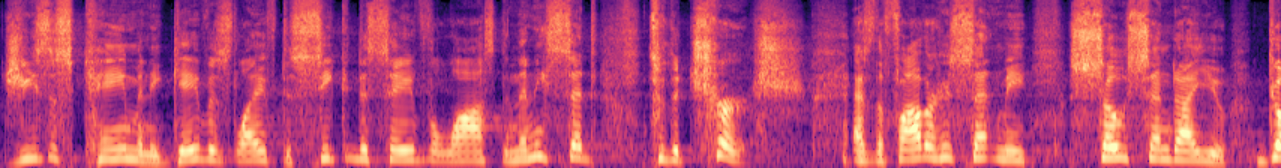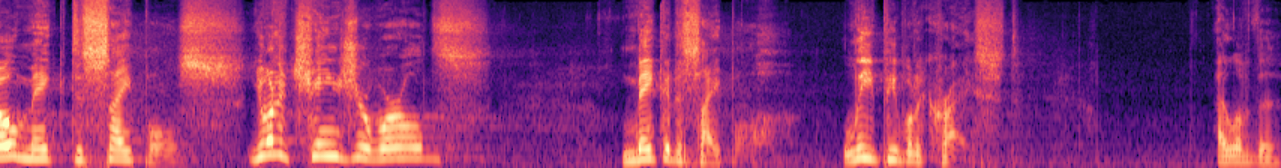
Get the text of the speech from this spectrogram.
Jesus came and he gave his life to seek and to save the lost. And then he said to the church, As the Father has sent me, so send I you. Go make disciples. You want to change your worlds? Make a disciple, lead people to Christ. I love the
